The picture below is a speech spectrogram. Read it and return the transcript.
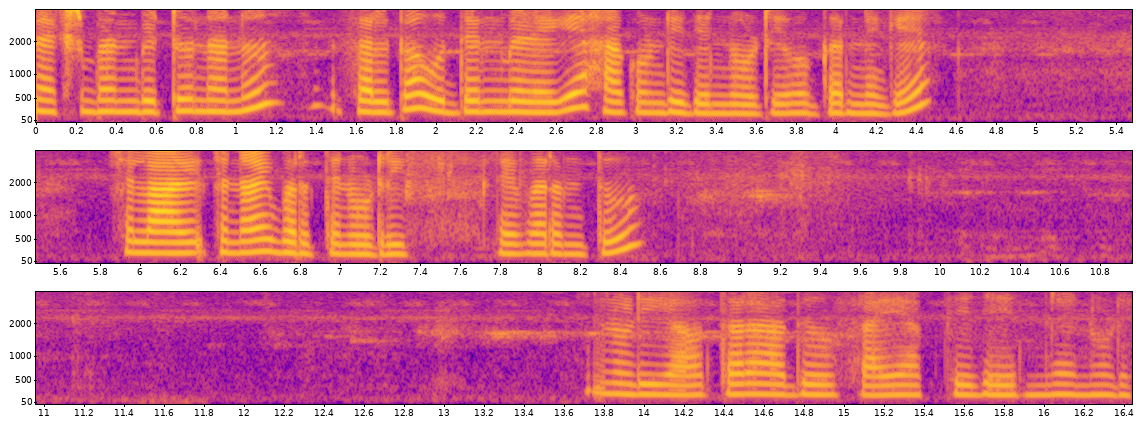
ನೆಕ್ಸ್ಟ್ ಬಂದುಬಿಟ್ಟು ನಾನು ಸ್ವಲ್ಪ ಉದ್ದಿನ ಬೇಳೆಗೆ ಹಾಕೊಂಡಿದ್ದೀನಿ ನೋಡಿರಿ ಒಗ್ಗರಣೆಗೆ. ಚೆನ್ನಾಗಿ ಚೆನ್ನಾಗಿ ಬರುತ್ತೆ ನೋಡಿರಿ. ಫ್ಲೇವರ್ ಅಂತೂ. ನೋಡಿ ಯಾವ ಥರ ಅದು ಫ್ರೈ ಆಗ್ತಿದೆ ಅಂದರೆ ನೋಡಿ.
